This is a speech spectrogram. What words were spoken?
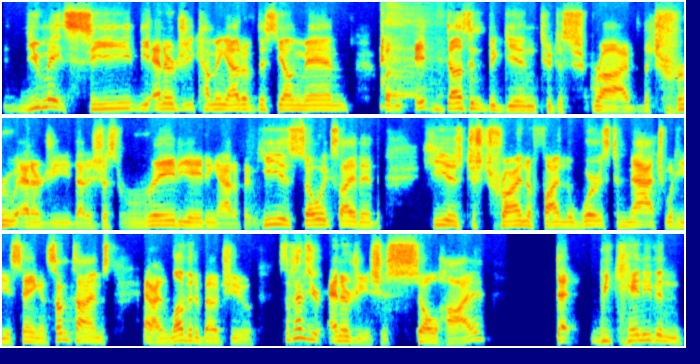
you may see the energy coming out of this young man, but it doesn't begin to describe the true energy that is just radiating out of him. He is so excited. He is just trying to find the words to match what he is saying. And sometimes, and I love it about you, sometimes your energy is just so high that we can't even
